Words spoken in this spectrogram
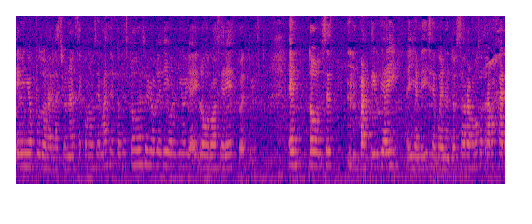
el niño pudo relacionarse con los demás, entonces todo eso yo le digo, el niño ya logró hacer esto, esto y esto. Entonces, a partir de ahí, ella me dice, bueno, entonces ahora vamos a trabajar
